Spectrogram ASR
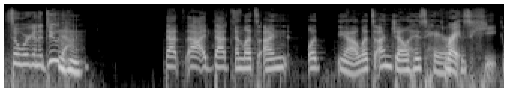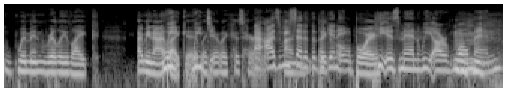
So we're gonna do that. Mhm. That uh, that's and let's un let yeah let's ungel his hair Right. because he women really like i mean i We- like it we like do- i like his hair as we I'm said at the like, oh beginning. oh boy he is man, we are mm-hmm. woman,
